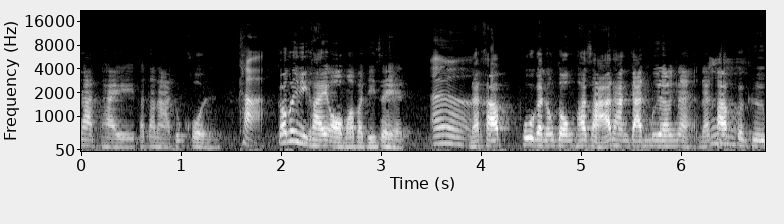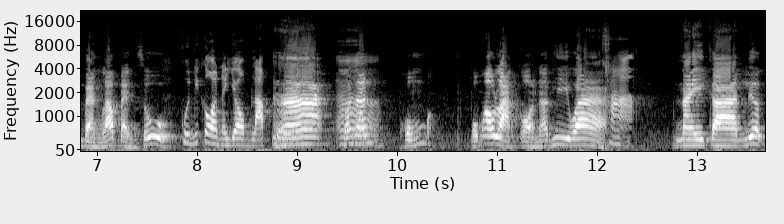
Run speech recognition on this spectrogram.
ชาติไทยพัฒนาทุกคน ค่ะก็ไม่มีใครออกมาปฏิเสธเออ นะครับพูดกันตรงๆภาษาทางการเมืองน่ะนะครับอืม ก็คือแบ่งรับแบ่งสู้คุณนิกรนะยอมรับเลยฮะเพราะฉะนั้นผมผมเอาหลักก่อนนะพี่ว่า ค่ะ ในการเลือก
